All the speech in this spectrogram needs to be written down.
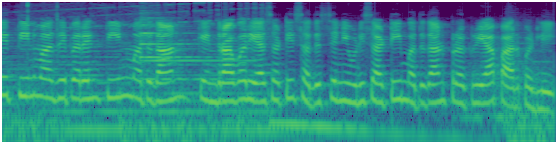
ते तीन वाजेपर्यंत तीन मतदान केंद्रावर यासाठी सदस्य निवडीसाठी मतदान प्रक्रिया पार पडली.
